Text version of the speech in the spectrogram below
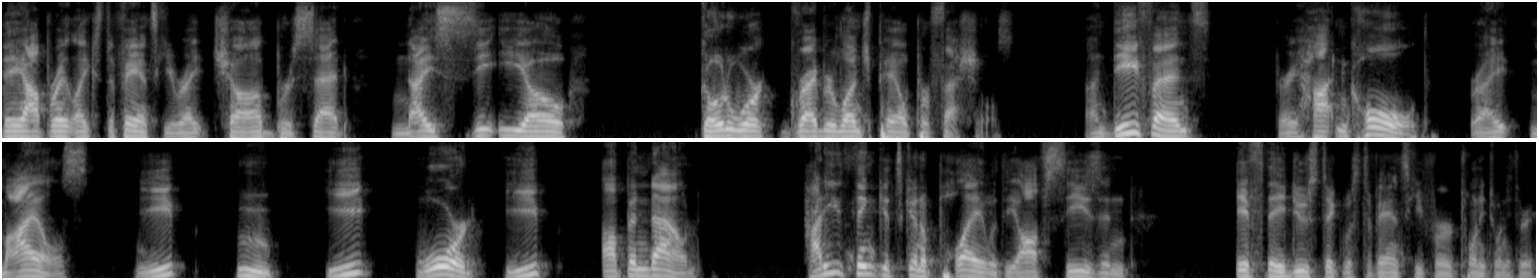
they operate like Stefanski, right? Chubb, Brissett, nice CEO, go to work, grab your lunch pail professionals. On defense, very hot and cold, right? Myles, yeep, hoop, yeep, Ward, yeep, up and down. How do you think it's going to play with the offseason if they do stick with Stefanski for 2023?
